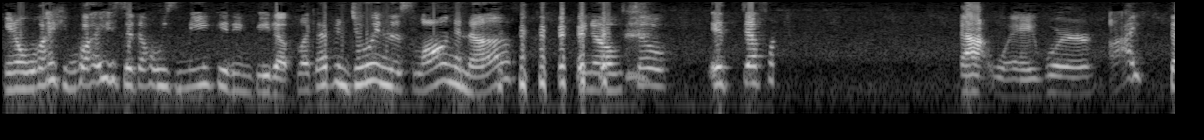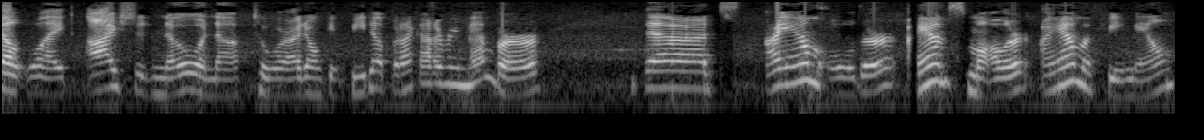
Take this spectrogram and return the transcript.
You know, why why is it always me getting beat up? Like I've been doing this long enough, you know. So it's definitely that way where I felt like I should know enough to where I don't get beat up. But I got to remember, that I am older, I am smaller, I am a female.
